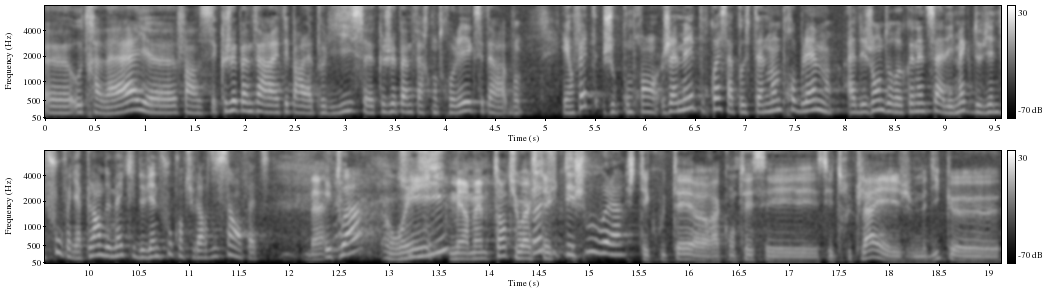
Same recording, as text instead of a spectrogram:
euh, au travail, enfin, c'est que je ne vais pas me faire arrêter par la police, que je ne vais pas me faire contrôler, etc. Bon. Et en fait, je comprends jamais pourquoi ça pose tellement de problèmes à des gens de reconnaître ça. Les mecs deviennent fous. Il y a plein de mecs qui deviennent fous quand tu leur dis ça, en fait. Bah, et toi, oui, tu dis, mais en même temps, tu vois, toi, je t'écoutais raconter ces, ces trucs-là et je me dis que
